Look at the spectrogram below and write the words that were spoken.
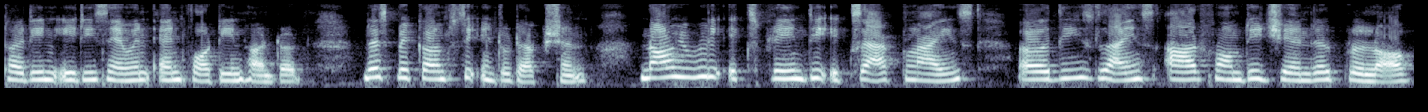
1387 and 1400. This becomes the introduction. Now you will explain the exact lines. Uh, these lines are from the general prologue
